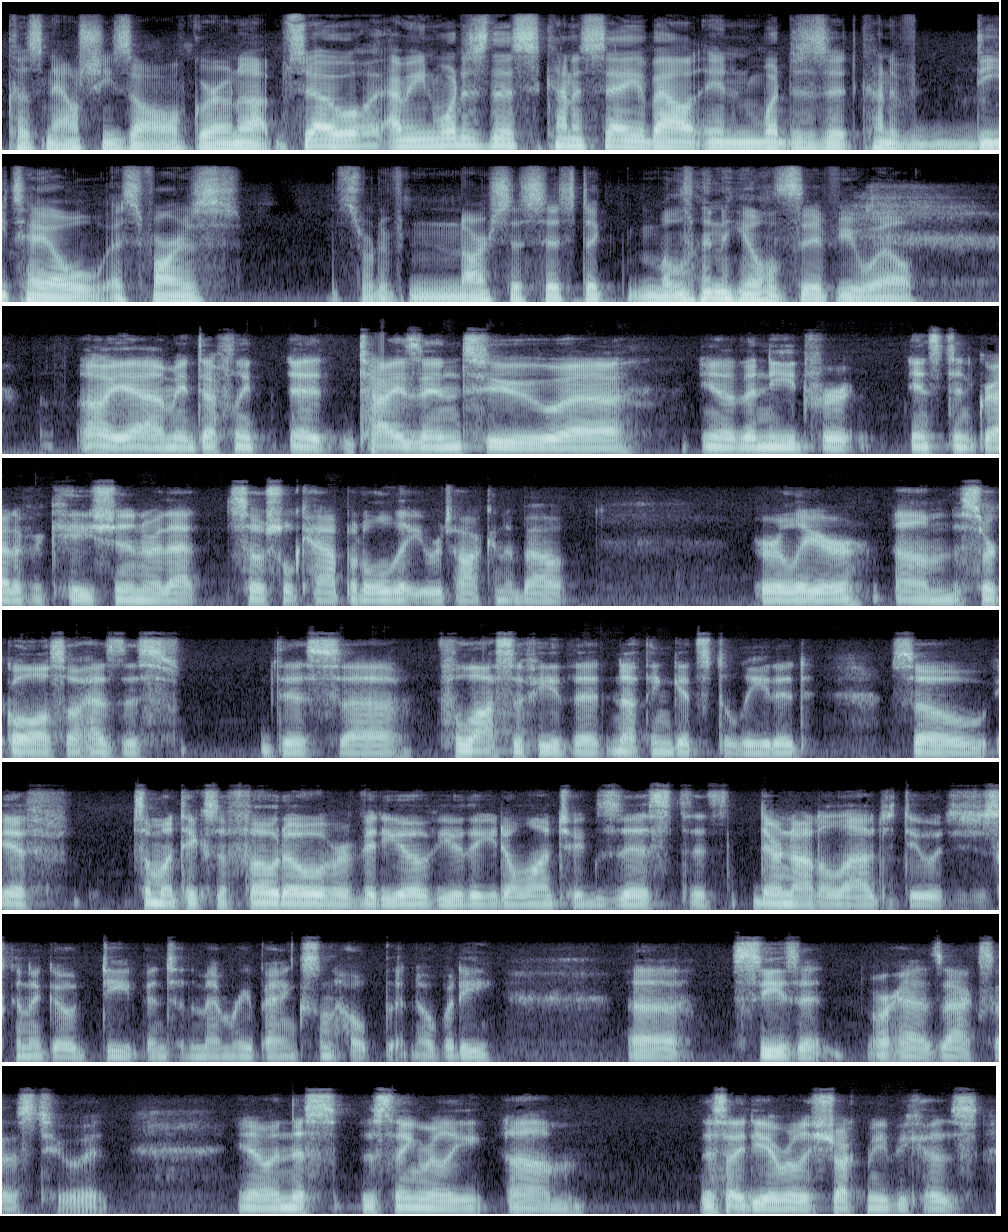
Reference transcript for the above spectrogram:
Because now she's all grown up. So, I mean, what does this kind of say about, and what does it kind of detail as far as sort of narcissistic millennials, if you will? Oh yeah, I mean, definitely it ties into uh, you know the need for instant gratification or that social capital that you were talking about earlier. Um, the circle also has this this uh, philosophy that nothing gets deleted. So if someone takes a photo or a video of you that you don't want to exist, they're not allowed to do it. It's just going to go deep into the memory banks and hope that nobody uh, sees it or has access to it. You know, and this this thing really, um, this idea really struck me because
